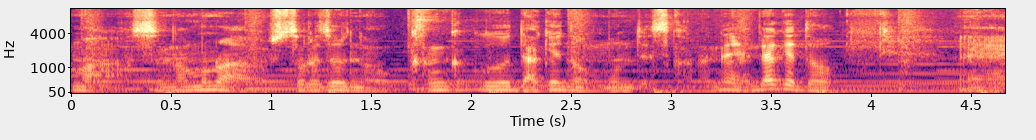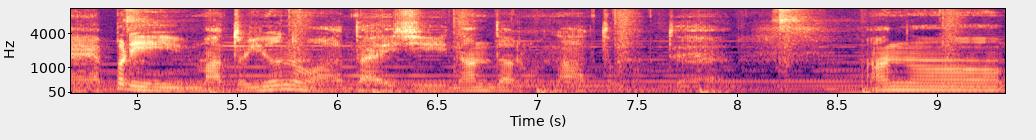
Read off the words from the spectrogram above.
まあそんなものはそれぞれの感覚だけのもんですからね。だけどえー、やっぱり間というのは大事なんだろうなと思ってあの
